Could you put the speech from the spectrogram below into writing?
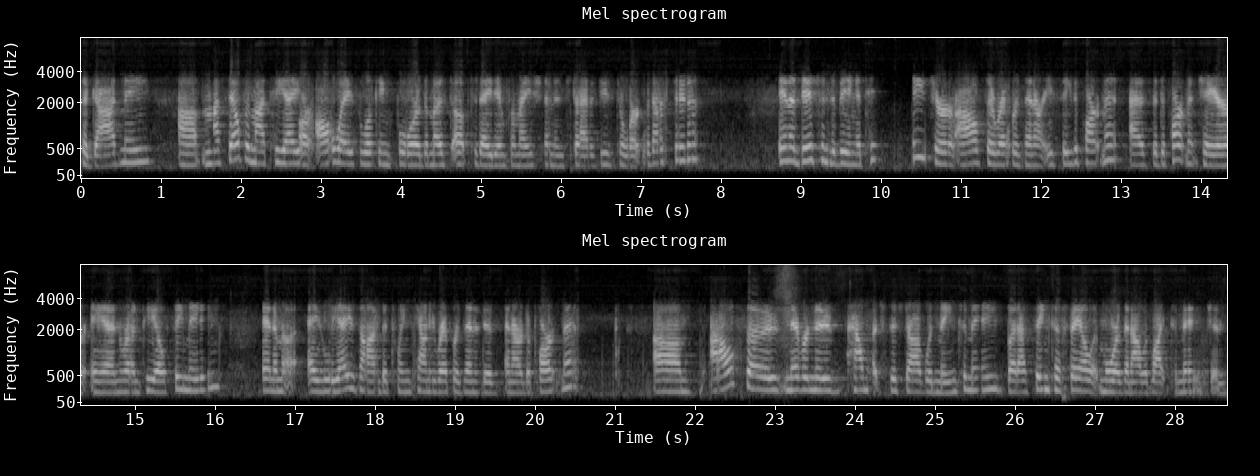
to guide me, uh, myself and my TA are always looking for the most up to date information and strategies to work with our students. In addition to being a t- teacher, I also represent our EC department as the department chair and run PLC meetings and am a, a liaison between county representatives and our department. Um, I also never knew how much this job would mean to me, but I seem to fail at more than I would like to mention.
